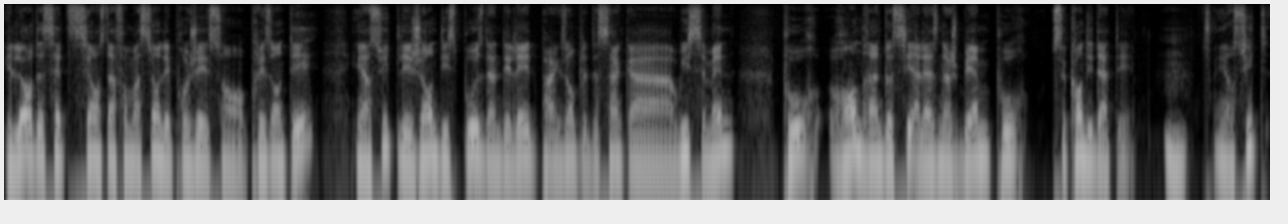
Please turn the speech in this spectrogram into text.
Et lors de cette séance d'information, les projets sont présentés et ensuite les gens disposent d'un délai, par exemple, de 5 à 8 semaines pour rendre un dossier à la SNHBM pour se candidater. Mhm. Et ensuite,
